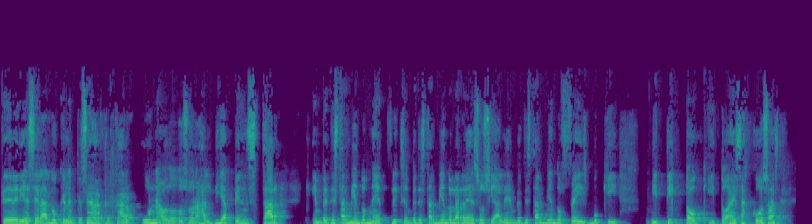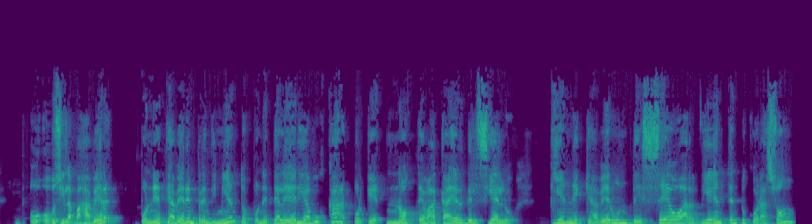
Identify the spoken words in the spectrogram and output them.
que debería ser algo que le empeces a enfocar una o dos horas al día, pensar, en vez de estar viendo Netflix, en vez de estar viendo las redes sociales, en vez de estar viendo Facebook y, y TikTok y todas esas cosas, o, o si las vas a ver, ponete a ver emprendimientos, ponete a leer y a buscar, porque no te va a caer del cielo. Tiene que haber un deseo ardiente en tu corazón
